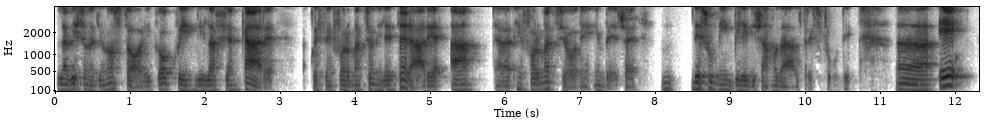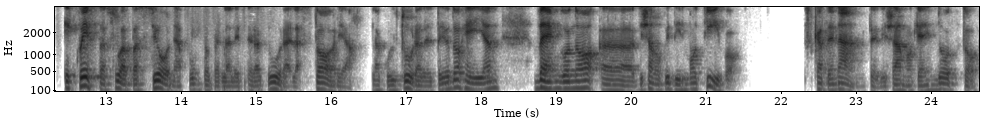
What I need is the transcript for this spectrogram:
la visione di uno storico, quindi l'affiancare queste informazioni letterarie a eh, informazioni invece desumibili, diciamo, da altri studi. Uh, e, e, questa sua passione appunto per la letteratura e la storia, la cultura del periodo Heian vengono, uh, diciamo, quindi il motivo scatenante, diciamo, che ha indotto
